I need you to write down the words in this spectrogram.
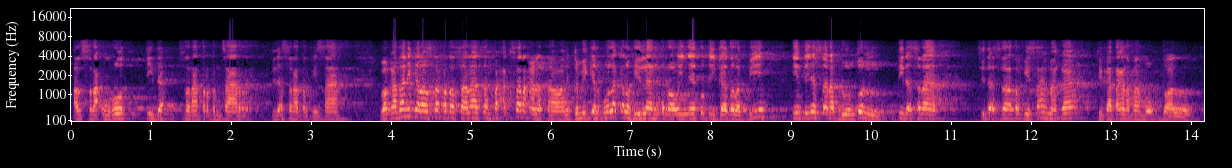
atau secara urut, tidak secara terpencar, tidak secara terpisah. Wa kalau saqata salasah fa aksara 'ala tawani. Demikian pula kalau hilang perawinya itu tiga atau lebih, intinya secara beruntun, tidak secara tidak secara terpisah maka dikatakan apa mu'dal.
